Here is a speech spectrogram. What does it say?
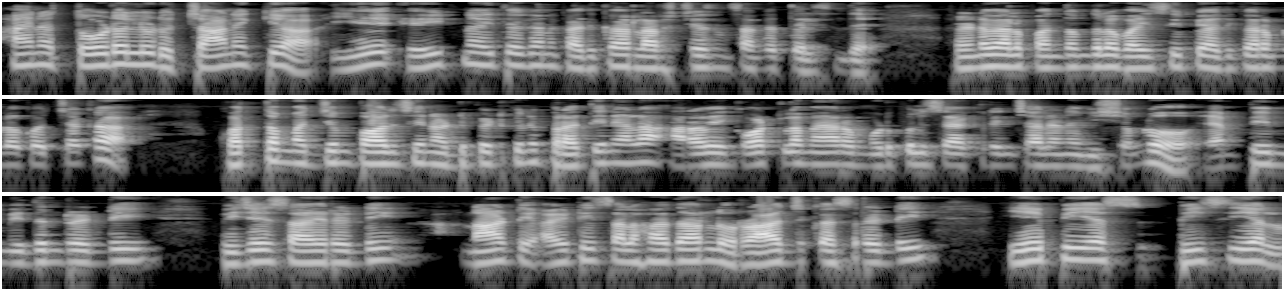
ఆయన తోడల్లుడు చాణక్య ఏ ఎయిట్ను అయితే కనుక అధికారులు అరెస్ట్ చేసిన సంగతి తెలిసిందే. రెండు వేల పంతొమ్మిదిలో వైసీపీ అధికారంలోకి వచ్చాక కొత్త మద్యం పాలసీని అడ్డుపెట్టుకుని ప్రతి నెల అరవై కోట్ల మేర ముడుపులు సేకరించాలనే విషయంలో ఎంపీ మిథున్ రెడ్డి విజయసాయిరెడ్డి నాటి ఐటీ సలహాదారులు రాజ్ కసిరెడ్డి ఏపీఎస్ బీసీఎల్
